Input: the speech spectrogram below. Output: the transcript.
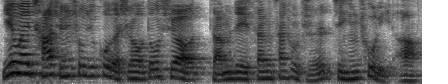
因为查询数据库的时候都需要咱们这三个参数值进行处理啊。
